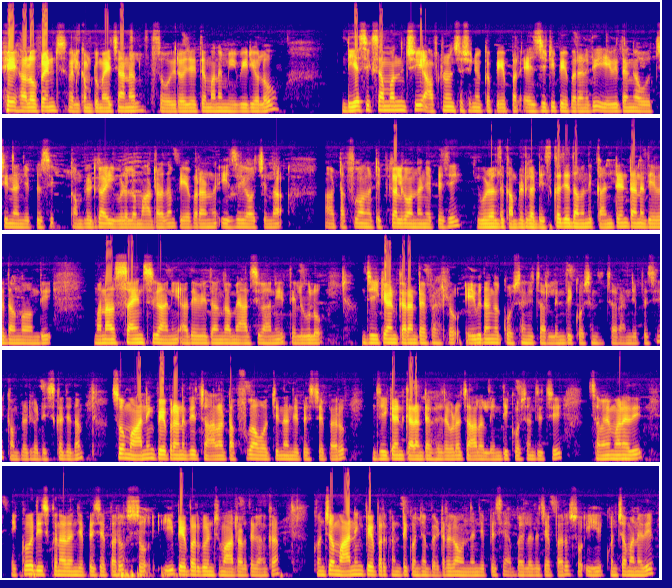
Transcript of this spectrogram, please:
Hey hello friends welcome to my channel so ఈరోజు అయితే మనం ఈ వీడియోలో డిఎస్సికి సంబంధించి ఆఫ్టర్నూన్ సెషన్ యొక్క పేపర్ ఎస్జిటి పేపర్ అనేది ఏ విధంగా వచ్చిందని చెప్పేసి కంప్లీట్గా ఈ వీడియోలో మాట్లాడదాం. పేపర్ అనేది ఈజీగా వచ్చిందా? టఫ్గా ఉందా? టిపికల్గా ఉందని చెప్పేసి ఈ వీడియోలో కంప్లీట్గా డిస్కస్ చేద్దామంది కంటెంట్ అనేది ఏ విధంగా ఉంది? మన సైన్స్ కానీ అదేవిధంగా మ్యాథ్స్ కానీ తెలుగులో జీకే అండ్ కరెంట్ అఫైర్స్లో ఏ విధంగా క్వశ్చన్స్ ఇచ్చారు లెంతీ క్వశ్చన్స్ ఇచ్చారు అని చెప్పేసి కంప్లీట్గా డిస్కస్ చేద్దాం. సో మార్నింగ్ పేపర్ అనేది చాలా టఫ్గా వచ్చిందని చెప్పేసి చెప్పారు. జీకే అండ్ కరెంట్ అఫైర్స్లో కూడా చాలా లెంతీ క్వశ్చన్స్ ఇచ్చి సమయం అనేది ఎక్కువ తీసుకున్నారని చెప్పేసి చెప్పారు. సో ఈ పేపర్ గురించి మాట్లాడితే కనుక కొంచెం మార్నింగ్ పేపర్ కంటే కొంచెం బెటర్గా ఉందని చెప్పేసి అబ్బాయిలు అయితే చెప్పారు. సో ఈ కొంచెం అనేది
